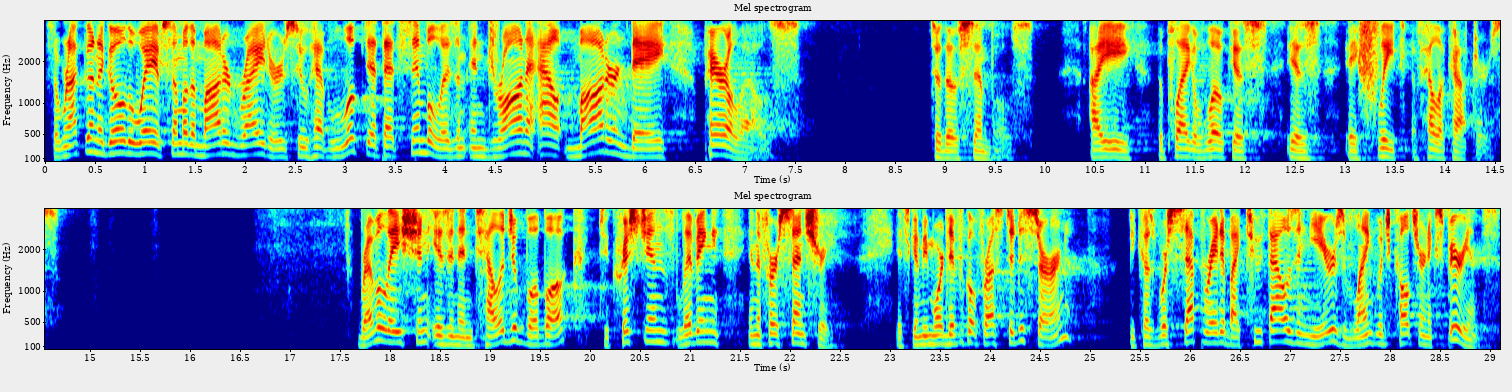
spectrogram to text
So we're not going to go the way of some of the modern writers who have looked at that symbolism and drawn out modern day parallels to those symbols, i.e., the plague of locusts is a fleet of helicopters. Revelation is an intelligible book to Christians living in the first century. It's going to be more difficult for us to discern because we're separated by 2,000 years of language, culture, and experience.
